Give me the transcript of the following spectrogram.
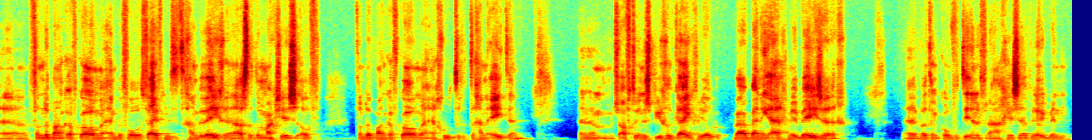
uh, van de bank afkomen en bijvoorbeeld vijf minuten te gaan bewegen, als dat een max is. Of van de bank afkomen en goed te, gaan eten. Um, dus af en toe in de spiegel kijken van, joh, waar ben ik eigenlijk mee bezig? wat een confronterende vraag is. Hè? Van, ik ben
